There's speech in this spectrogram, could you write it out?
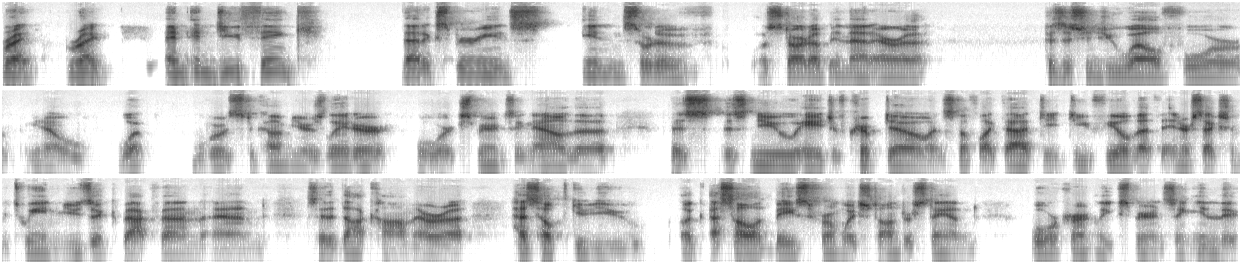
right right. And and do you think that experience in sort of a startup in that era positioned you well for you know what was to come years later what we're experiencing now the this this new age of crypto and stuff like that? Do, do you feel that the intersection between music back then and say the dot com era has helped give you a, a solid base from which to understand what we're currently experiencing in the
